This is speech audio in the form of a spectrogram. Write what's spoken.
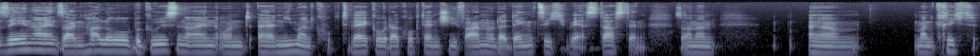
sehen einen, sagen Hallo, begrüßen einen und äh, niemand guckt weg oder guckt einen schief an oder denkt sich, wer ist das denn? Sondern ähm, man kriegt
